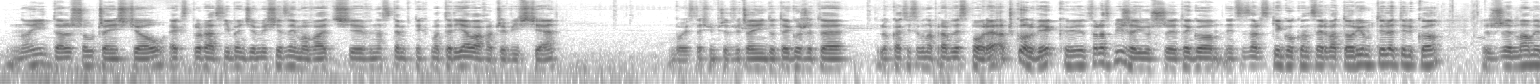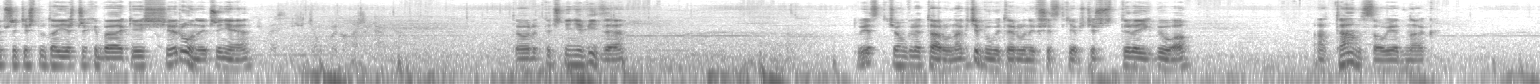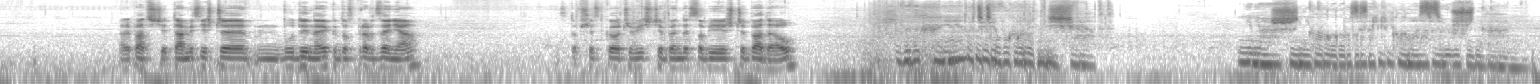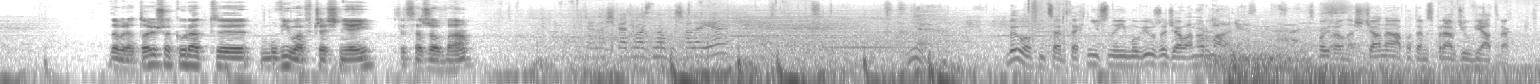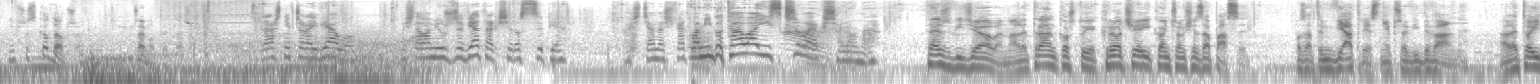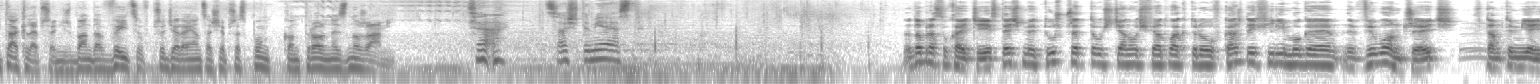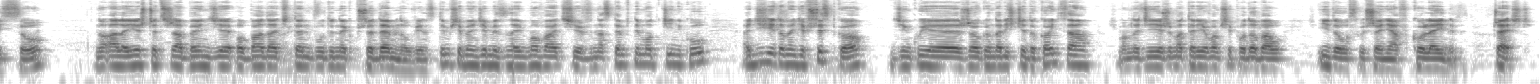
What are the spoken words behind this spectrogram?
No i dalszą częścią eksploracji będziemy się zajmować w następnych materiałach oczywiście. Bo jesteśmy przyzwyczajeni do tego, że te lokacje są naprawdę spore, aczkolwiek coraz bliżej już tego cesarskiego konserwatorium, tyle tylko, że mamy przecież tutaj jeszcze chyba jakieś runy, czy nie? Teoretycznie nie widzę. Tu jest ciągle ta runa. Gdzie były te runy wszystkie? Przecież tyle ich było. A tam są jednak. Ale patrzcie, tam jest jeszcze mm, budynek do sprawdzenia. Więc to wszystko oczywiście będę sobie jeszcze badał. Wypchnięto cię w okrutny świat. Nie masz nikogo poza kilkoma sojusznikami. Dobra, to już akurat y, mówiła wcześniej cesarzowa. Ściana światła znowu szaleje? Nie. Był oficer techniczny i mówił, że działa normalnie. Spojrzał na ścianę, a potem sprawdził wiatrak. I wszystko dobrze. Czemu pytasz? Strasznie wczoraj wiało. Myślałam już, że wiatrak się rozsypie. A ściana światła migotała i skrzyła jak szalona. Też widziałem, ale tran kosztuje krocie i kończą się zapasy. Poza tym wiatr jest nieprzewidywalny. Ale to i tak lepsze niż banda wyjców przedzierająca się przez punkt kontrolny z nożami. Tak, coś w tym jest. No dobra, słuchajcie, jesteśmy tuż przed tą ścianą światła, którą w każdej chwili mogę wyłączyć w tamtym miejscu. No ale jeszcze trzeba będzie obadać ten budynek przede mną, więc tym się będziemy zajmować w następnym odcinku. A dzisiaj to będzie wszystko. Dziękuję, że oglądaliście do końca. Mam nadzieję, że materiał Wam się podobał i do usłyszenia w kolejnym. Cześć!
